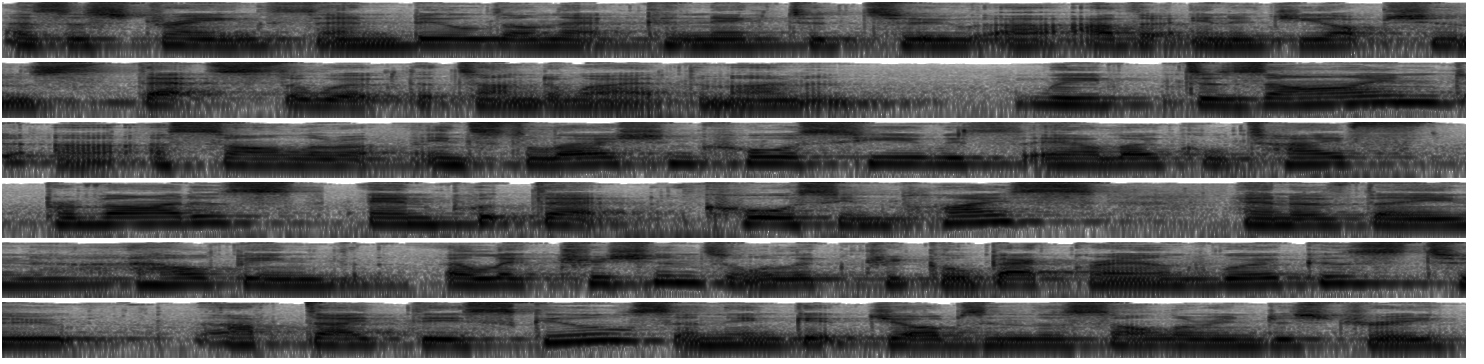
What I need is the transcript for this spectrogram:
as a strength and build on that connected to uh, other energy options? That's the work that's underway at the moment. We've designed uh, a solar installation course here with our local TAFE providers and put that course in place and have been helping electricians or electrical background workers to update their skills and then get jobs in the solar industry.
